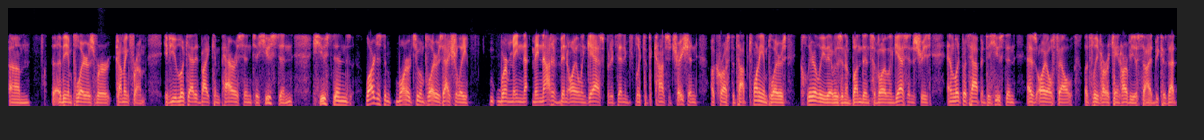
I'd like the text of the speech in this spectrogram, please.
um, uh, the employers were coming from. If you look at it by comparison to Houston, Houston's largest one or two employers actually were may not, may not have been oil and gas, but if then you looked at the concentration across the top 20 employers, clearly there was an abundance of oil and gas industries. And look what's happened to Houston as oil fell. Let's leave Hurricane Harvey aside because that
